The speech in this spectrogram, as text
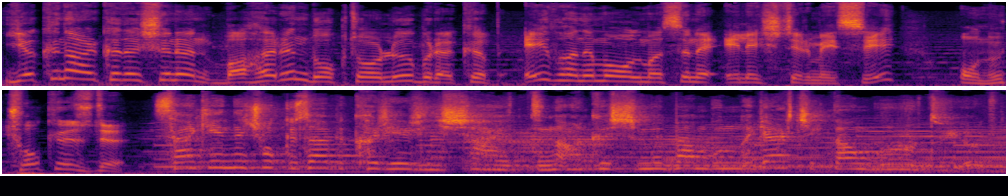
Yakın arkadaşının Bahar'ın doktorluğu bırakıp ev hanımı olmasını eleştirmesi onu çok üzdü. Sen kendine çok güzel bir kariyer inşa ettin arkadaşım ve ben bununla gerçekten gurur duyuyorum.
